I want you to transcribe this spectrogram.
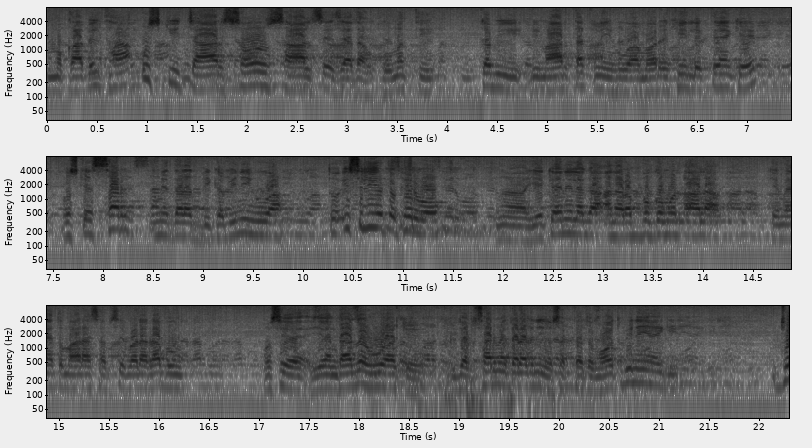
مقابل تھا، اس کی چار سو سال سے زیادہ حکومت تھی۔ کبھی بیمار تک نہیں ہوا۔ مورخین لکھتے ہیں کہ اس کے سر میں درد بھی کبھی نہیں ہوا۔ تو اس لیے تو پھر وہ یہ کہنے لگا، انا ربکم الاعلی، کہ میں تمہارا سب سے بڑا رب ہوں۔ اسے یہ اندازہ ہوا کہ جب سر میں درد نہیں ہو سکتا تو موت بھی نہیں آئے گی۔ جو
